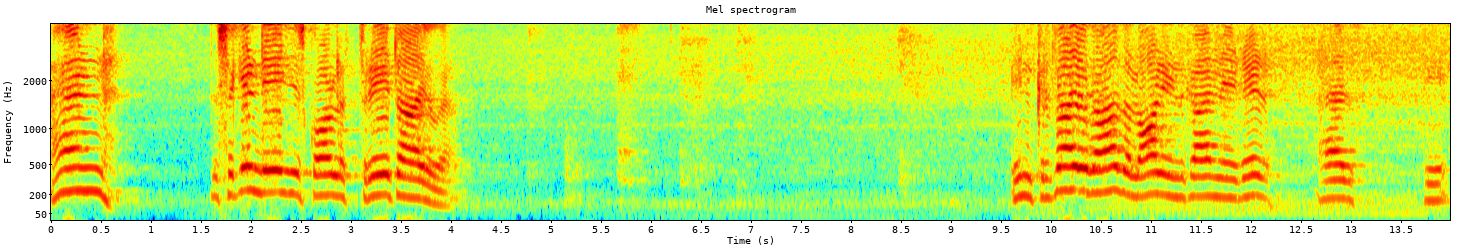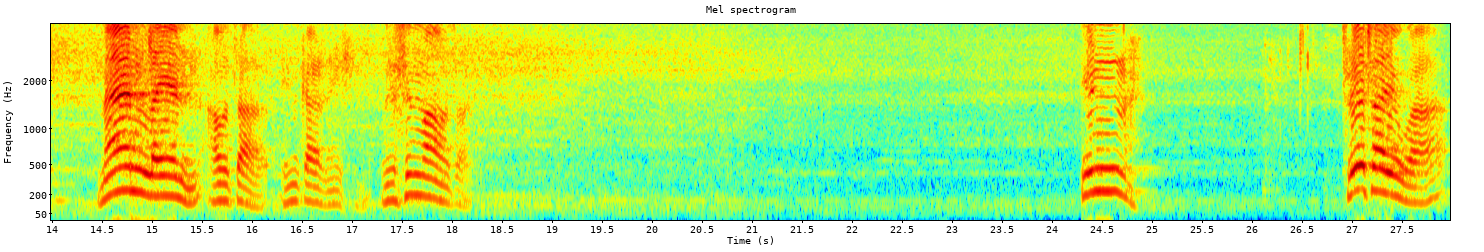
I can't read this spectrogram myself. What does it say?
And the second age is called Treta Yuga. In Krita Yuga, the Lord incarnated as the man lion avatar incarnation, Nrisimha avatar. In Treta Yuga,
